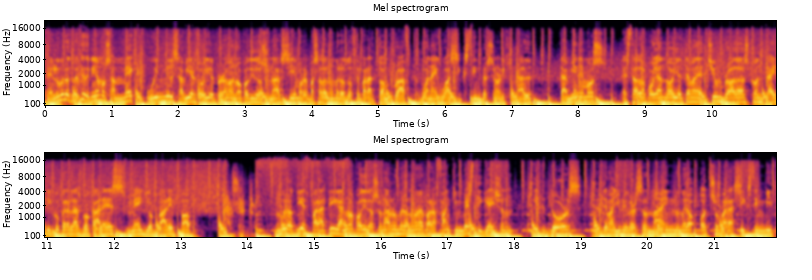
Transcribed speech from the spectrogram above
En el número 13 teníamos a Meg Windmills abierto, hoy el programa no ha podido sonar, sí hemos repasado el número 12 para Tom Craft, When I Was 16, versión original. También hemos estado apoyando hoy el tema de Tune Brothers con Tidy Cooper en las vocales, Make Your Body Pop. Número 10 para Tiga, no ha podido sonar. Número 9 para Funk Investigation, Hit Doors, el tema Universal Mind. Número 8 para 16-Bit,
